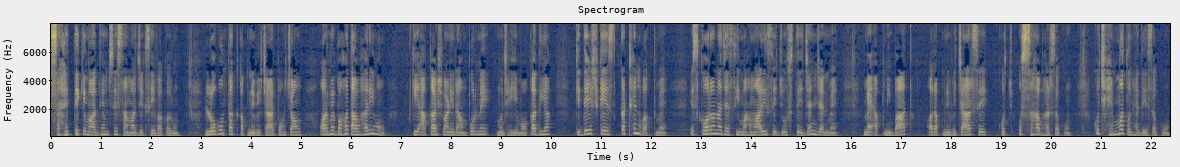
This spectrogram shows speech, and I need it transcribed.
साहित्य के माध्यम से सामाजिक सेवा करूँ, लोगों तक अपने विचार पहुंचाऊं और मैं बहुत आभारी हूँ कि आकाशवाणी रामपुर ने मुझे ये मौका दिया कि देश के इस कठिन वक्त में इस कोरोना जैसी महामारी से जूझते जन जन में मैं अपनी बात और अपने विचार से कुछ उत्साह भर सकूँ, कुछ हिम्मत उन्हें दे सकूँ,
